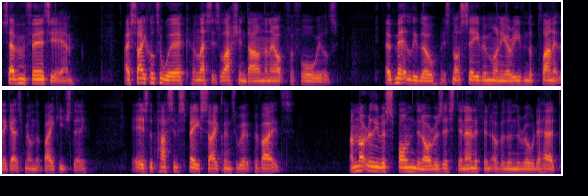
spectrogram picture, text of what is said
7.30am. I cycle to work unless it's lashing down then I opt for four wheels. Admittedly though, it's not saving money or even the planet that gets me on the bike each day. It is the passive space cycling to work provides. I'm not really responding or resisting anything other than the road ahead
